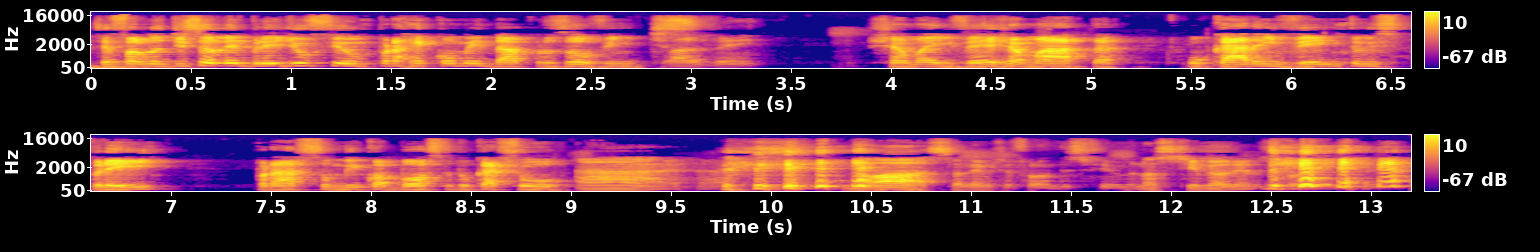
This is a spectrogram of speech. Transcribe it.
você falou disso, eu lembrei de um filme pra recomendar pros ouvintes. Lá vem. Chama Inveja Mata. O cara inventa um spray pra sumir com a bosta do cachorro. Ah, ah. nossa, eu lembro de você falando desse filme. Assisti, mas eu lembro de você falando desse filme.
